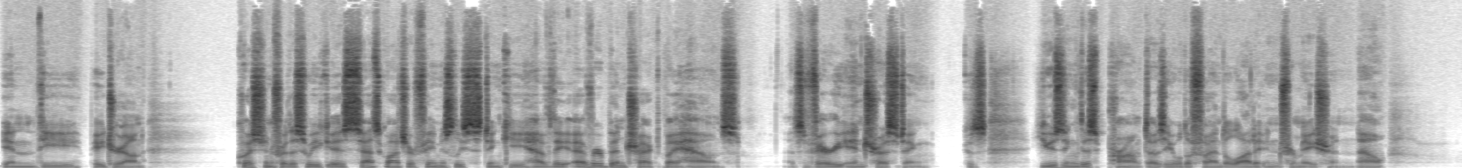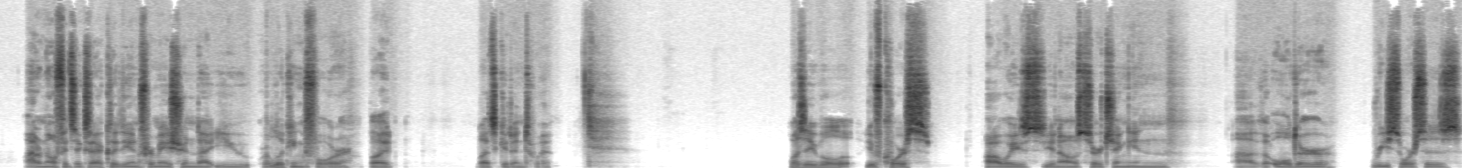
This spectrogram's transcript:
in the Patreon. Question for this week is Sasquatch are famously stinky. Have they ever been tracked by hounds? That's very interesting because using this prompt, I was able to find a lot of information. Now, I don't know if it's exactly the information that you were looking for, but let's get into it. Was able, of course, always, you know, searching in uh, the older resources,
